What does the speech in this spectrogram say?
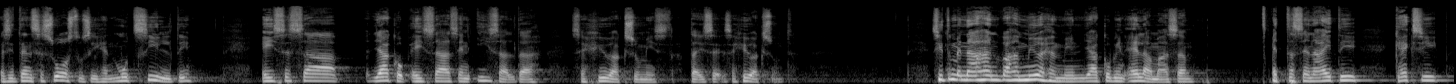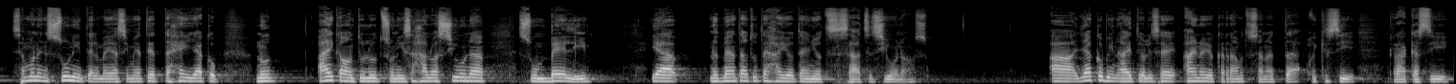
Ja sitten se suostui siihen, mutta silti ei se saa, Jakob ei saa sen isältä se hyväksymistä, tai se, se hyväksyntä. Sitten me nähdään vähän myöhemmin Jakobin elämässä, että sen äiti keksi semmoinen suunnitelma ja se mietti, että hei Jakob, nyt aika on tullut sun isä haluaa siunaa sun beli ja nyt meidän täytyy tehdä jotain, jotta sä saat se siunaus. Uh, Jakobin äiti oli se ainoa, joka Raamattu sanoi, että oikeasti rakasi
